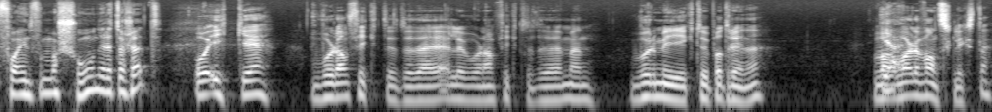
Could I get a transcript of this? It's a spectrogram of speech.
få informasjon, rett og slett. Og ikke 'hvordan fikk du til det', eller 'hvordan fikk du til det', men 'hvor mye gikk du på trynet'? Hva Jeg- var det vanskeligste?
